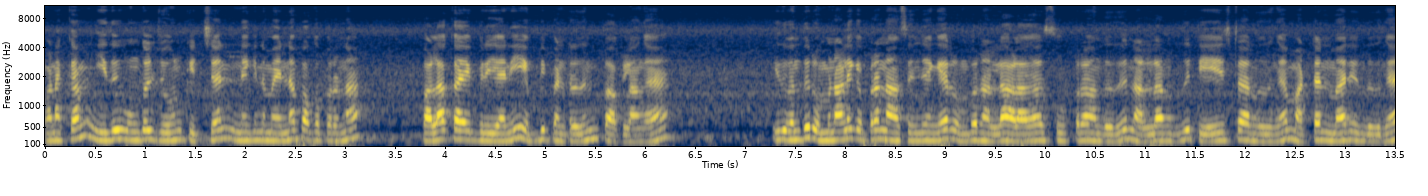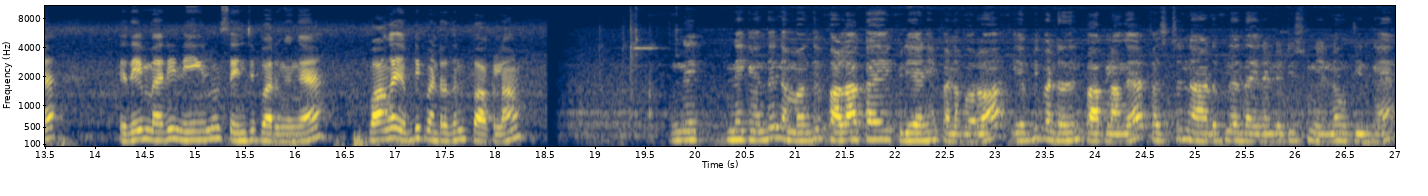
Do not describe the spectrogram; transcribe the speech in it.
வணக்கம். இது உங்கள் ஜோன் கிச்சன். இன்றைக்கி நம்ம என்ன பார்க்க போகிறோன்னா பலாக்காய் பிரியாணி எப்படி பண்ணுறதுன்னு பார்க்கலாங்க. இது வந்து ரொம்ப நாளைக்கு அப்புறம் நான் செஞ்சேங்க. ரொம்ப நல்லா அழகாக சூப்பராக இருந்தது. நல்லா இருந்தது டேஸ்ட்டாக இருந்ததுங்க. மட்டன் மாதிரி இருந்ததுங்க. இதே மாதிரி நீங்களும் செஞ்சு பாருங்கங்க. வாங்க எப்படி பண்ணுறதுன்னு பார்க்கலாம். இன்னைக்கு வந்து நம்ம வந்து பலாக்காய் பிரியாணி பண்ண போகிறோம் எப்படி பண்ணுறதுன்னு பார்க்கலாங்க. ஃபஸ்ட்டு நான் அடுப்பில் இந்த ரெண்டு டீஸ்பூன் எண்ணெய் ஊற்றிருக்கேன்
